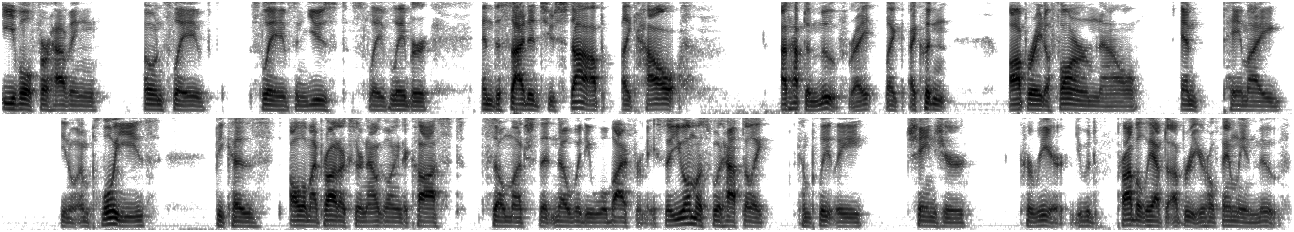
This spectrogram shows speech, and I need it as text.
evil for having owned slave slaves and used slave labor and decided to stop, like how I'd have to move, right? Like I couldn't operate a farm now and pay my you know employees because all of my products are now going to cost so much that nobody will buy from me. So you almost would have to like completely change your career. You would probably have to uproot your whole family and move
